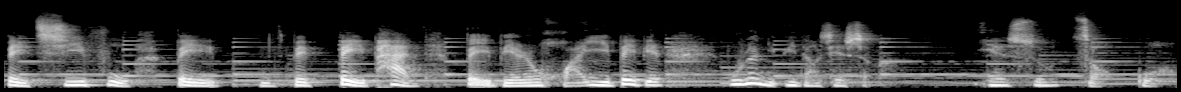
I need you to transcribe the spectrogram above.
被欺负、被被背叛、被别人怀疑、被别人，无论你遇到些什么，耶稣走过，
